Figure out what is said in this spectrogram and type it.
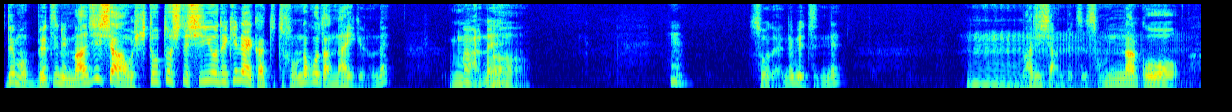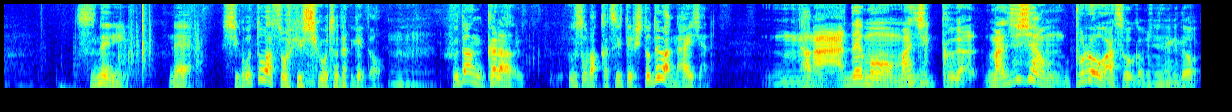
でも別にマジシャンを人として信用できないかって言うとそんなことはないけどね。まあね、うん、そうだよね別にね。うん。マジシャン別にそんなこう常にね仕事はそういう仕事だけど、うん。普段から嘘ばっかついてる人ではないじゃない。多分。まあでもマジックが、マジシャンプロはそうかもしれないけど、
